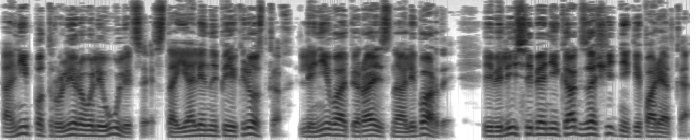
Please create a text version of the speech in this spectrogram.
Они патрулировали улицы, стояли на перекрестках, лениво опираясь на алибарды, и вели себя не как защитники порядка,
